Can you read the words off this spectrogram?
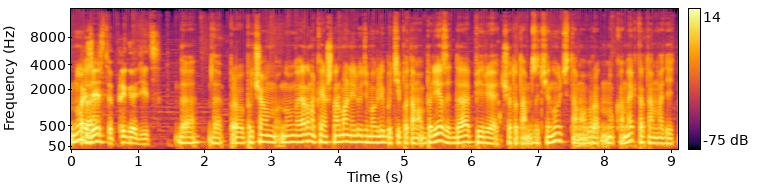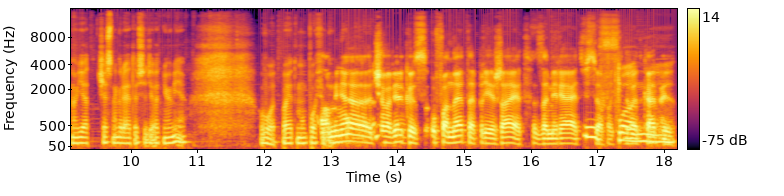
Ну В да. хозяйстве пригодится. Да, да. Причем, ну, наверное, конечно, нормальные люди могли бы, типа, там, обрезать, да, перья, что-то там затянуть, там, обратно, ну, коннектор там надеть, но я, честно говоря, это все делать не умею. Вот, поэтому А пофиг. у меня человек из Уфанета приезжает, замеряет все, прокидывает кабель.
